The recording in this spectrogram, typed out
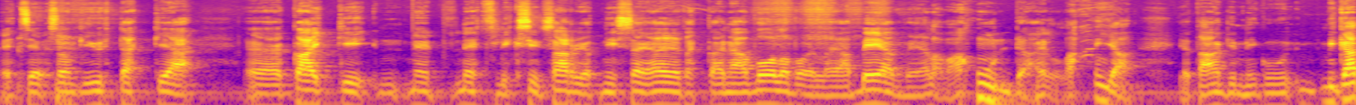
Että se, se onkin yhtäkkiä kaikki Netflixin sarjat, niissä ei ajetakaan enää Volvoilla ja BMWllä, vaan Hyundailla. Ja, ja tämä onkin niin kuin, mikä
